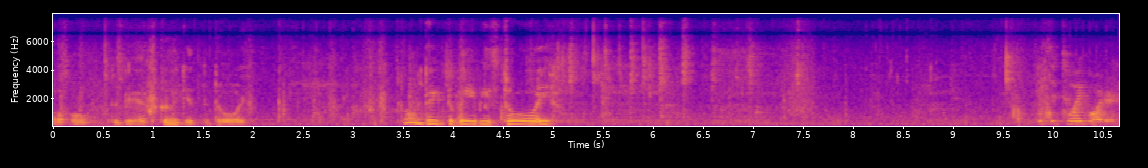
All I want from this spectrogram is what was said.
Uh-oh, the dad's gonna get the toy. Don't take the baby's toy. It's a toy hoarder.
